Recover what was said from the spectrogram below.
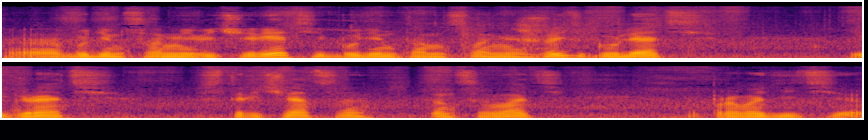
э, будем с вами вечерять, и будем там с вами жить, гулять, играть, встречаться, танцевать, проводить э,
